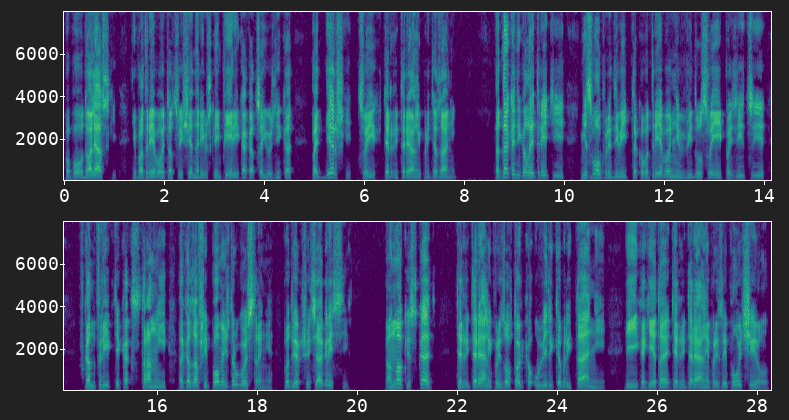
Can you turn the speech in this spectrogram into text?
по поводу Аляски и потребовать от Священной Римской империи, как от союзника, поддержки своих территориальных притязаний. Однако Николай III не смог предъявить такого требования ввиду своей позиции в конфликте как страны, оказавшей помощь другой стране, подвергшейся агрессии. Он мог искать территориальных призов только у Великобритании, и какие-то территориальные призы получил.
